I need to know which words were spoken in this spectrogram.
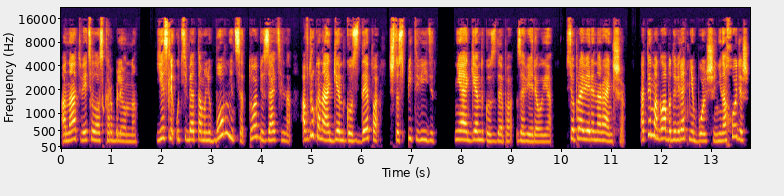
Она ответила оскорбленно. «Если у тебя там любовница, то обязательно. А вдруг она агент Госдепа, что спит видит?» «Не агент Госдепа», — заверил я. Все проверено раньше. А ты могла бы доверять мне больше, не находишь?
